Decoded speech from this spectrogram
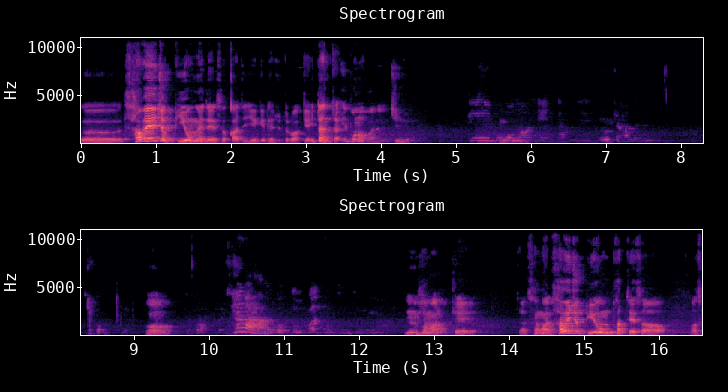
그 사회적 비용에 대해서까지 얘기를 해주도록 할게요. 일단 자 일본어 관련 질문. 일본어는 일단은 이렇게 하면 될것 같아요. 어, 될것. 생활하는 것도 좀 궁금해요. 음, 생활. 오케이. 자 생활 사회적 비용 파트에서 어, 설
